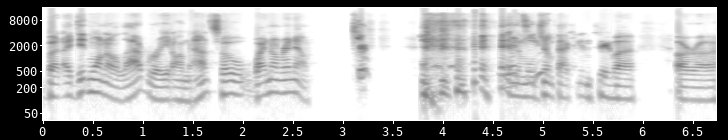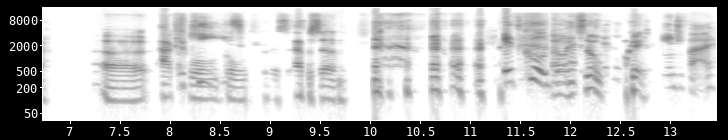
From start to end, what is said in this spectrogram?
but I did want to elaborate on that. So why not right now? Sure. and then we'll jump back into uh, our uh, uh, actual goals for this episode. It's cool. Go Um, ahead. so okay, Tangify.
